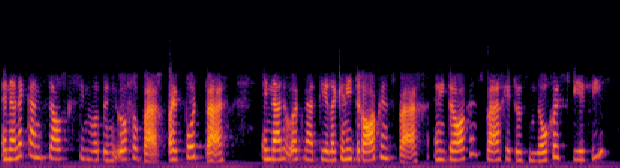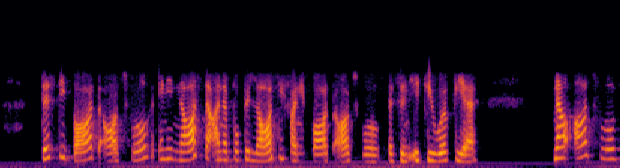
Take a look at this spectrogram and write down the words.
En hulle kan selfs gesien word in die Oeverberg by Potberg en dan ook natuurlik in die Drakensberg. In die Drakensberg het ons nog 'n spesies Dis die baardaasvoël en die naaste ander populasie van die baardaasvoël is in Ethiopië. Nou aasvoëls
